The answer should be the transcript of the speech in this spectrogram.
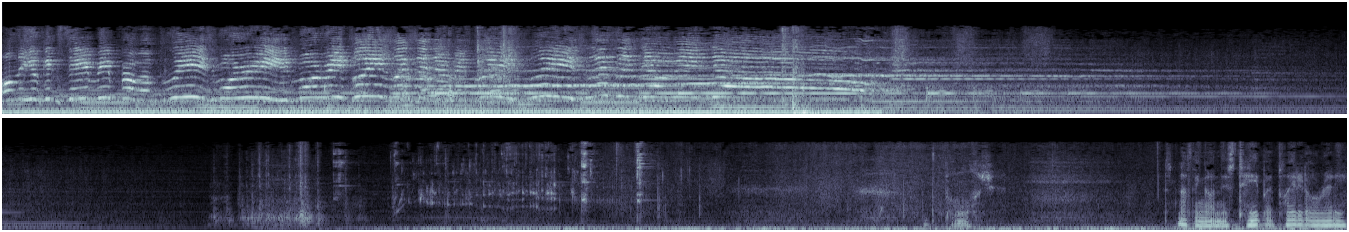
Only you can save me from him. Please, Maureen. Maureen, please listen to me. Please, please listen tape. I played it already.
